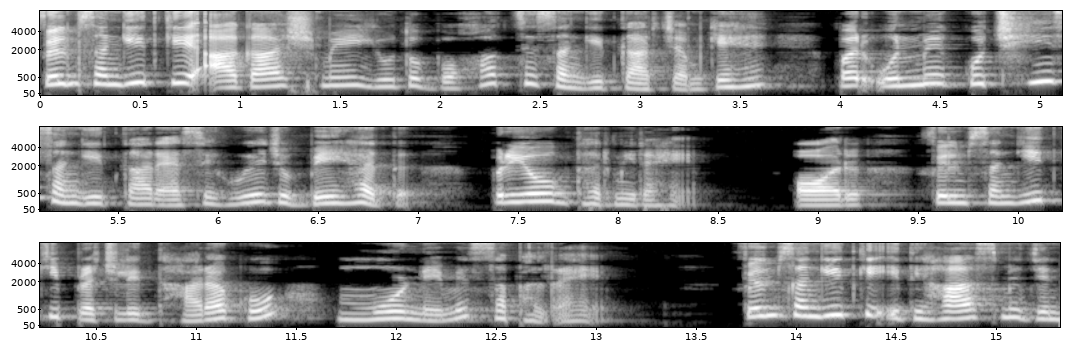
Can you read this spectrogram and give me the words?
फ़िल्म संगीत के आकाश में यूँ तो बहुत से संगीतकार चमके हैं, पर उनमें कुछ ही संगीतकार ऐसे हुए जो बेहद प्रयोग धर्मी रहे और फ़िल्म संगीत की प्रचलित धारा को मोड़ने में सफल रहे। फ़िल्म संगीत के इतिहास में जिन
